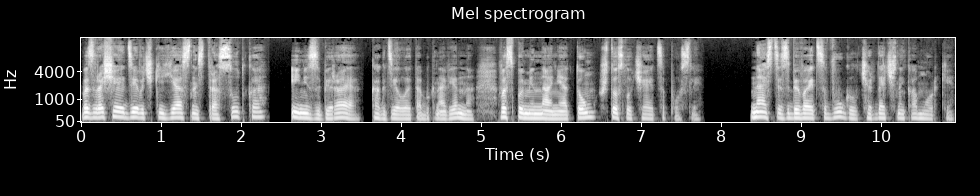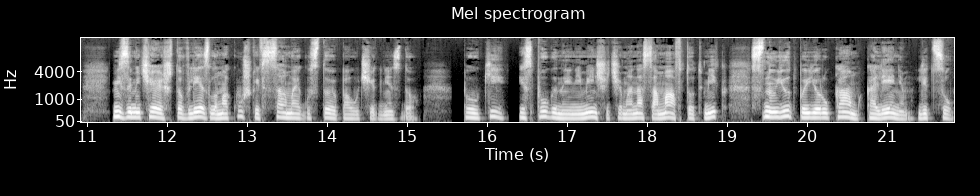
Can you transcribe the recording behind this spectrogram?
возвращая девочке ясность рассудка и не забирая, как делает обыкновенно, воспоминания о том, что случается после. Настя забивается в угол чердачной коморки, не замечая, что влезла макушкой в самое густое паучье гнездо. Пауки, испуганные не меньше, чем она сама в тот миг, снуют по ее рукам, коленям, лицу.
